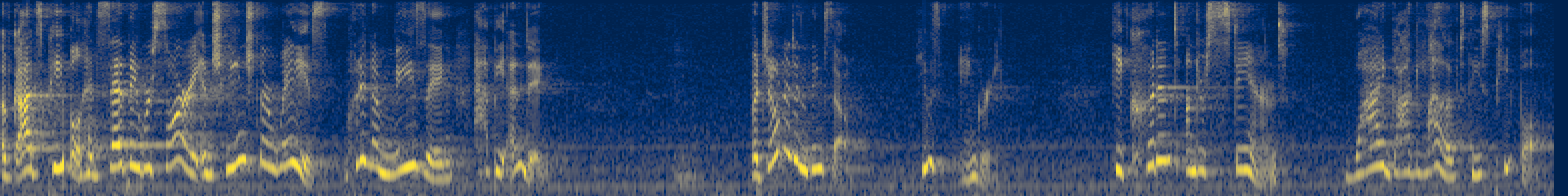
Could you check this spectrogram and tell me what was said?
of God's people had said they were sorry and changed their ways. What an amazing, happy ending. But Jonah didn't think so. He was angry. He couldn't understand why God loved these people.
